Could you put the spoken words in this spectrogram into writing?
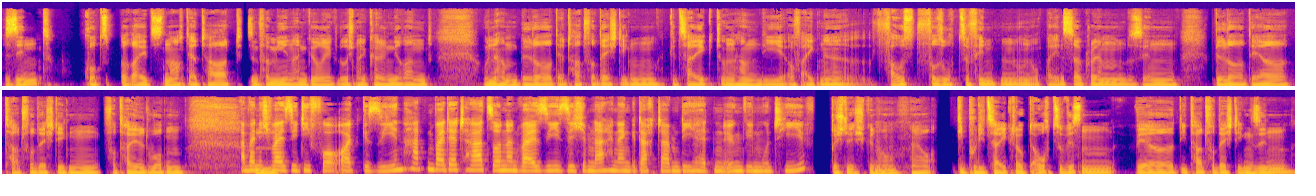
sind. Kurz bereits nach der Tat sind Familienangehörige durch Neukölln gerannt und haben Bilder der Tatverdächtigen gezeigt und haben die auf eigene Faust versucht zu finden. Und auch bei Instagram sind Bilder der Tatverdächtigen verteilt worden. Aber nicht, weil sie die vor Ort gesehen hatten bei der Tat, sondern weil sie sich im Nachhinein gedacht haben, die hätten irgendwie ein Motiv? Richtig, genau, mhm. ja. Die Polizei glaubt auch zu wissen, wer die Tatverdächtigen sind.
